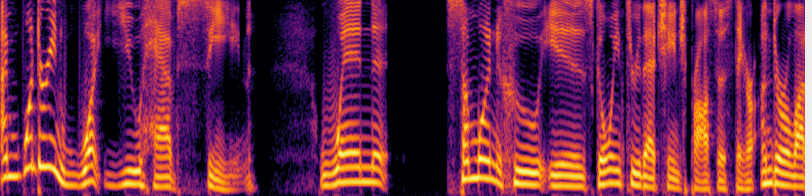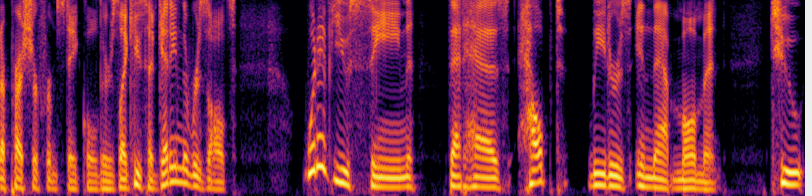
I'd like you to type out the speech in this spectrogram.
I'm wondering what you have seen when someone who is going through that change process, they are under a lot of pressure from stakeholders, like you said, getting the results. What have you seen that has helped leaders in that moment to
